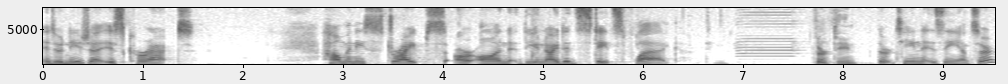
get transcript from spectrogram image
Indonesia is correct. How many stripes are on the United States flag? 13. 13 is the answer.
